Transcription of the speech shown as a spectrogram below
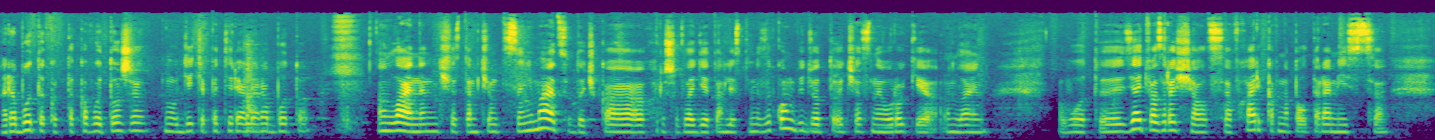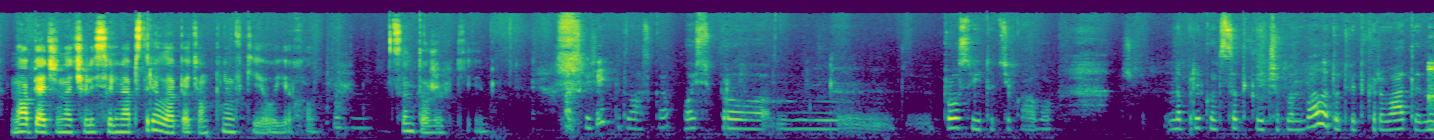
Работы как таковой тоже, ну, дети потеряли работу. Онлайн они сейчас там чем-то занимаются. Дочка хорошо владеет английским языком, ведет частные уроки онлайн. Вот. Э, Зять возвращался в Харьков на полтора месяца. Но опять же начали сильные обстрелы, опять он к ним в Киев уехал. Сын тоже в Киеве. А скажіть, будь ласка, ось про, м, про освіту цікаво. Наприклад, все-таки чи планували тут відкривати? Ну,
